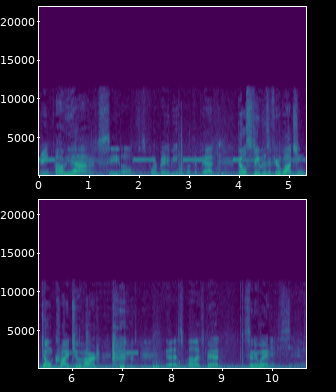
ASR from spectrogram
See? oh yeah, see, oh this poor baby, look at that. Bill Stevens, if you're watching, don't cry too hard. that's, it's oh, it's bad. So anyway. It is sad.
